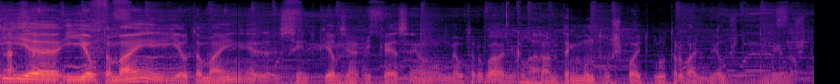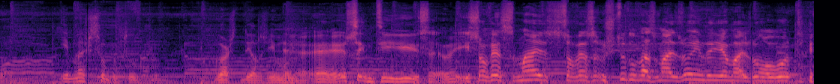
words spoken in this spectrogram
e, uh, e eu também, e eu também uh, sinto que eles enriquecem o meu trabalho. Claro. Portanto, tenho muito respeito pelo trabalho deles, deles todos. E, mas sobretudo gosto deles e muito. É, é, eu senti isso. E se houvesse mais, se houvesse, o estudo levasse mais um, ainda ia mais um ou outro.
